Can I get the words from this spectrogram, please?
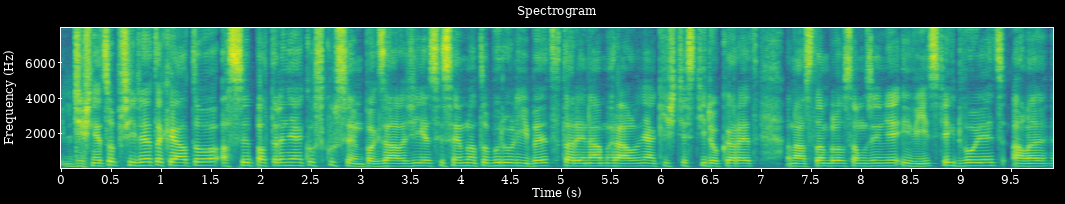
Když něco přijde, tak já to asi patrně jako zkusím. Pak záleží, jestli se jim na to budu líbit. Tady nám hrálo nějaký štěstí do karet a nás tam bylo samozřejmě i víc těch dvojic, ale uh,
